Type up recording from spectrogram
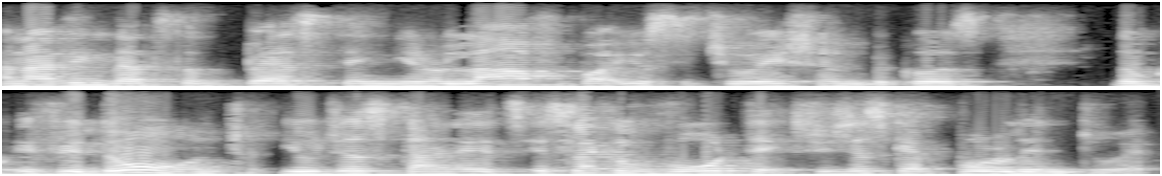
and i think that's the best thing you know laugh about your situation because the, if you don't you just kind of it's, it's like a vortex. You just get pulled into it.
